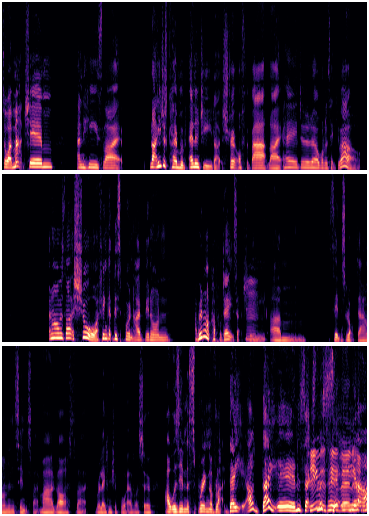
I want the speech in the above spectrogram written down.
So I match him, and he's like, like he just came with energy, like straight off the bat, like, hey, da da da, I want to take you out. And I was like, sure. I think at this point I've been on I've been on a couple dates actually, um, since lockdown and since like my last like relationship or whatever. So I was in the spring of like dating. I was dating, sex She was city. hitting I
